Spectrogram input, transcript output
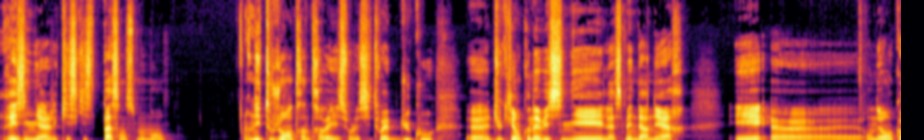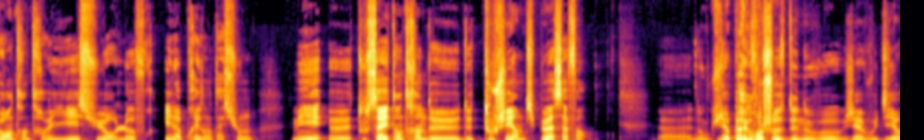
Résignal. Qu'est-ce qui se passe en ce moment? On est toujours en train de travailler sur le site web du euh, client qu'on avait signé la semaine dernière et euh, on est encore en train de travailler sur l'offre et la présentation mais euh, tout ça est en train de, toucher un petit peu à sa fin. donc il n'y a pas grand chose de nouveau que j'ai à vous dire,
